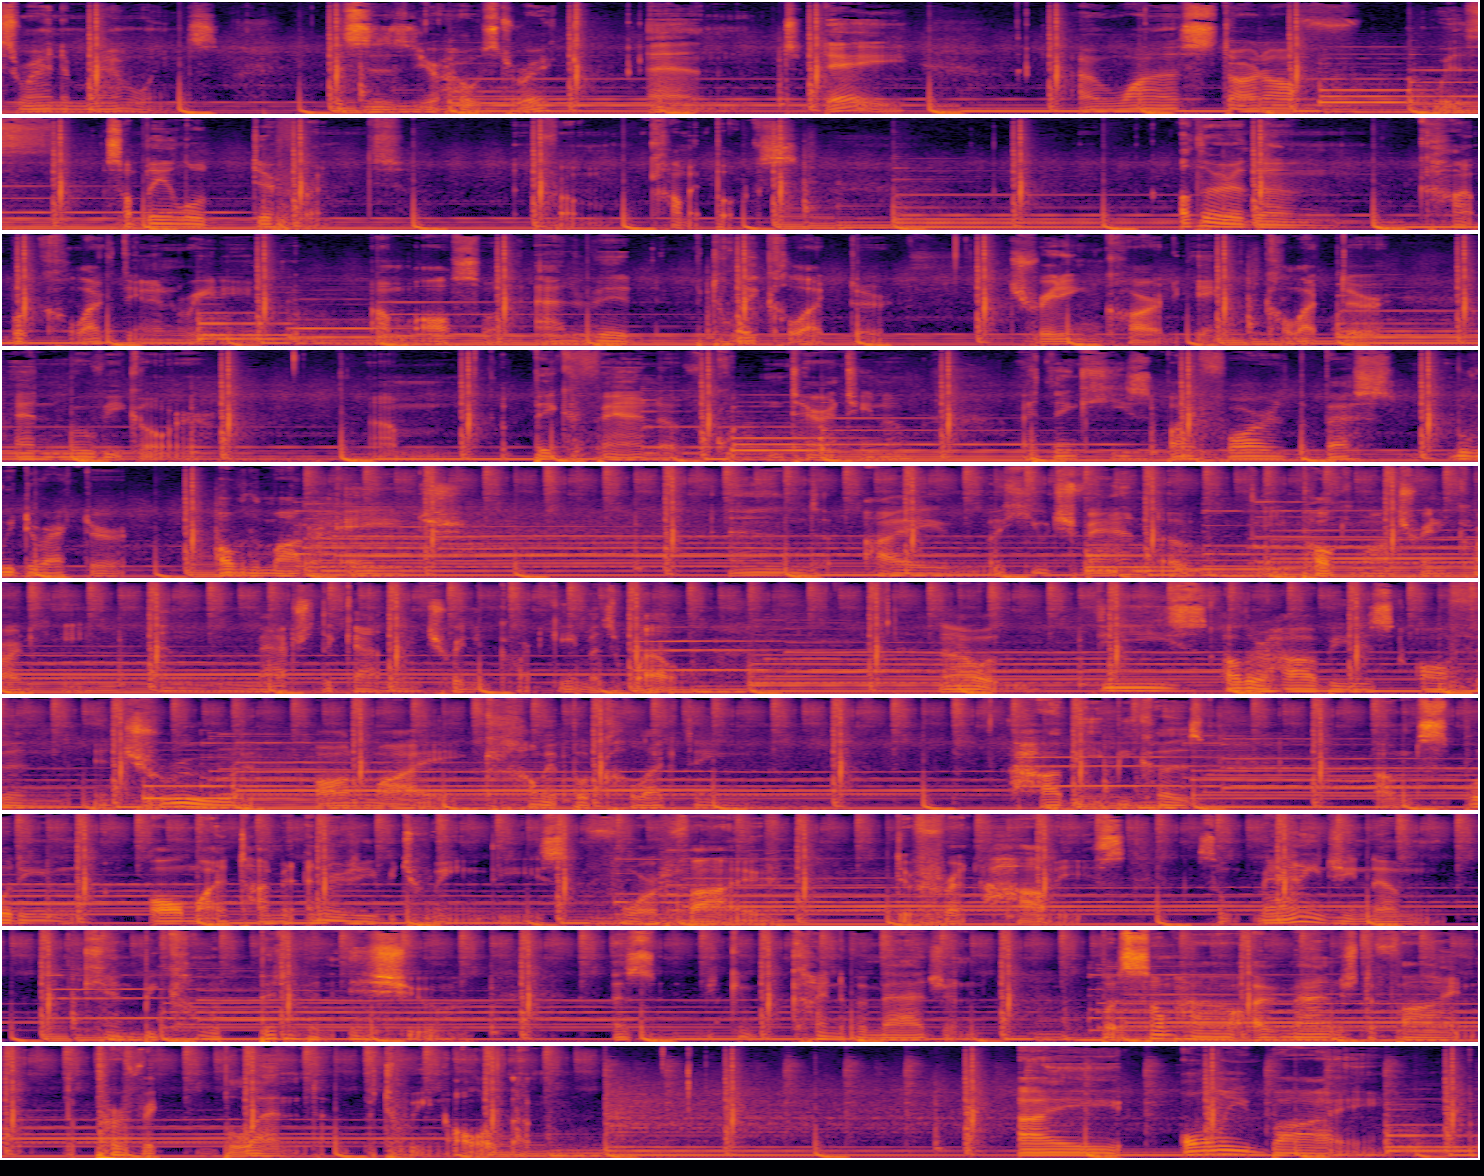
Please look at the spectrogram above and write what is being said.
Rick's Random Ramblings. This is your host, Rick, and today I want to start off with something a little different from comic books. Other than comic book collecting and reading, I'm also an avid toy collector, trading card game collector, and moviegoer. I'm a big fan of Quentin Tarantino. I think he's by far the best movie director of the modern age. And I'm a huge fan of the Pokemon trading card game and Magic the Gathering trading card game as well. Now, these other hobbies often intrude on my comic book collecting hobby because I'm splitting all my time and energy between these four or five different hobbies. So managing them can become a bit of an issue, as you can kind of imagine. But somehow I've managed to find the perfect blend between all of them. I only buy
